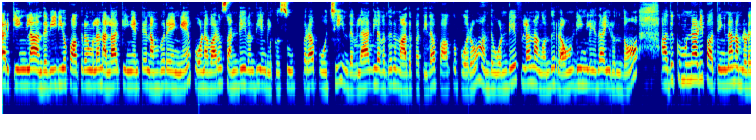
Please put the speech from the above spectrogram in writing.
நல்லா இருக்கீங்களா? அந்த வீடியோ பார்க்குறவங்களாம் நல்லா இருக்கீங்கன்ட்டு நம்புகிறேங்க போன வாரம் சண்டே வந்து எங்களுக்கு சூப்பராக போச்சு. இந்த விளாகில் வந்து நம்ம அதை பற்றி தான் பார்க்க போகிறோம் அந்த ஒன் டே ஃபுல்லாக நாங்கள் வந்து ரவுண்டிங்லே தான் இருந்தோம். அதுக்கு முன்னாடி பார்த்தீங்கன்னா நம்மளோட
